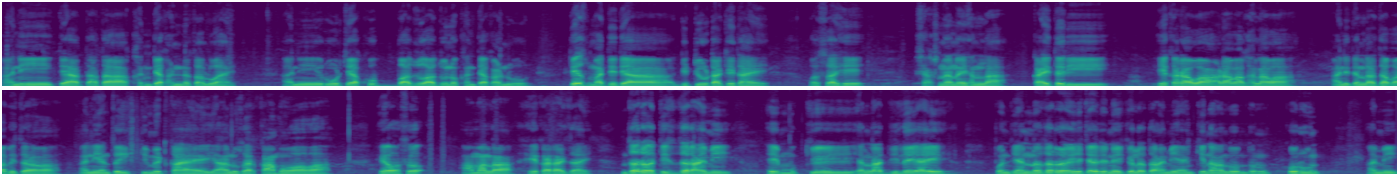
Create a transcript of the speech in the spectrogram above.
आणि त्यात आता खंत्या काढणं चालू आहे. आणि रोडच्या खूप बाजू बाजूनं खंत्या काढून तेच माती त्या गिट्टीवर टाकीत आहे. असं हे शासनानं ह्यांना काहीतरी हे करावा आढावा घालावा आणि त्यांना जबाब विचारावा आणि यांचं इस्टिमेट काय आहे यानुसार काम व्हावा. हे असं आम्हाला हे करायचं आहे. जर अतिच जर आम्ही हे मुख्य ह्यांना दिले आहे पण यांना जर ह्याच्या हे नाही केलं तर आम्ही आणखीन आंदोलन करून आम्ही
